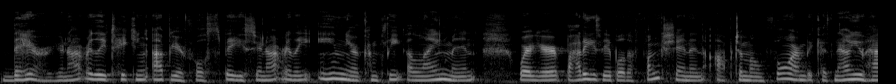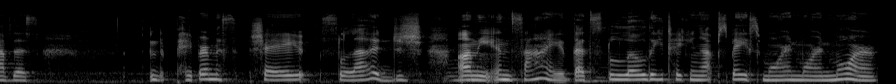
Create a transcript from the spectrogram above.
there. You're not really taking up your full space. You're not really in your complete alignment where your body's able to function in optimal form because now you have this paper mache sludge on the mm-hmm. inside that's mm-hmm. slowly taking up space more and more and more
